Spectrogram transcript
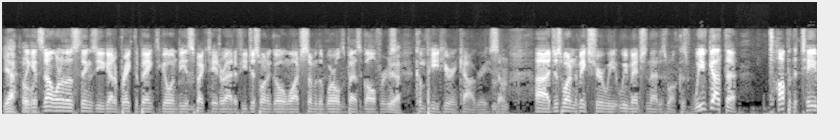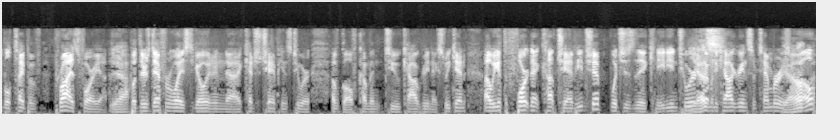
Yeah, totally. Like it's not one of those things that you got to break the bank to go and be a spectator at if you just want to go and watch some of the world's best golfers Yeah. compete here in Calgary. So, Mm-hmm. uh, just wanted to make sure we we mention that as well because we've got the top of the table type of prize for you. Yeah. But there's different ways to go in and uh, catch the Champions Tour of golf coming to Calgary next weekend. Uh, we get the Fortinet Cup Championship, which is the Canadian Tour Yes. coming to Calgary in September as Yeah. well.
